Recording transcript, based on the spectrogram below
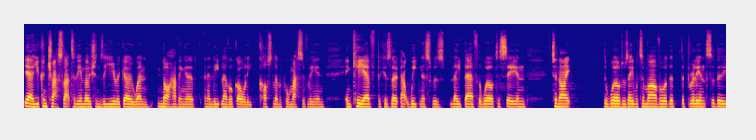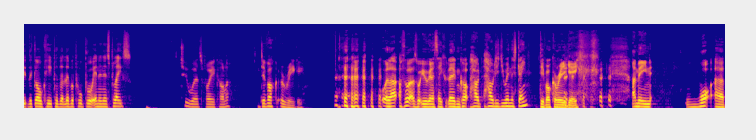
yeah, you contrast that to the emotions a year ago when not having a, an elite level goalie cost Liverpool massively in, in Kiev because that weakness was laid bare for the world to see. And tonight, the world was able to marvel at the, the brilliance of the, the goalkeeper that Liverpool brought in in his place. Two words for you, Connor. Divock Origi. Well, I, I, thought that was what you were going to say, Jurgen Klopp. How how did you win this game, Divock Origi? I mean, what a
